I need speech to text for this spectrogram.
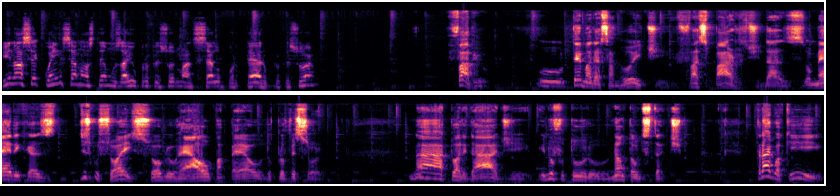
E na sequência nós temos aí o professor Marcelo Portero. Professor? Fábio, o tema dessa noite faz parte das homéricas discussões sobre o real papel do professor na atualidade e no futuro não tão distante. Trago aqui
